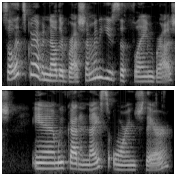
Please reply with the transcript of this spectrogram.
So let's grab another brush. I'm going to use the flame brush and we've got a nice orange there.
